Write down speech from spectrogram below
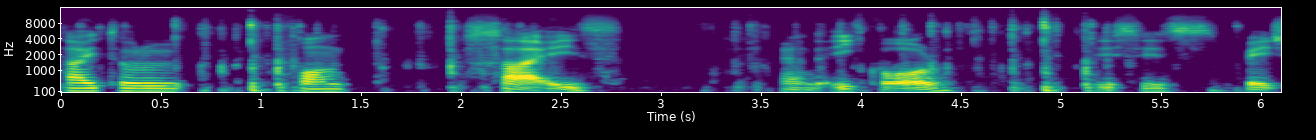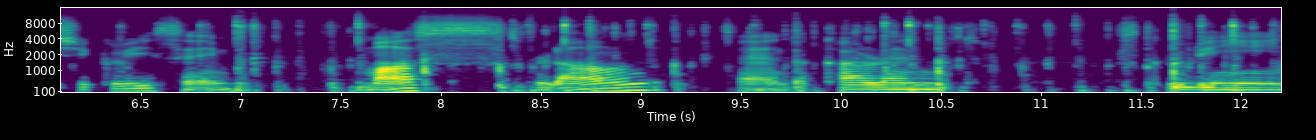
title font size and equal. This is basically same Math round and the current screen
